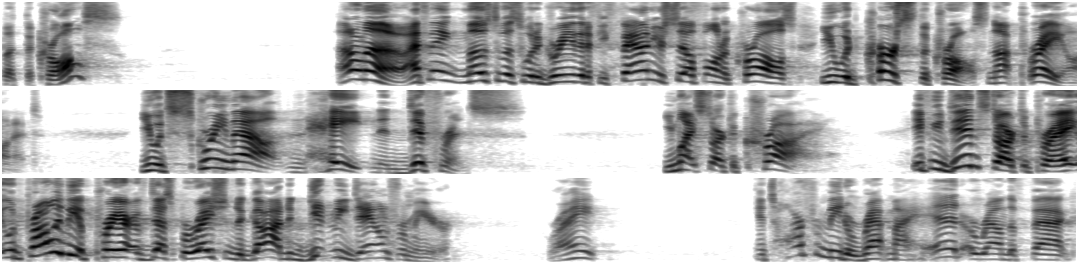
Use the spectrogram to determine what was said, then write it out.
But the cross? I don't know. I think most of us would agree that if you found yourself on a cross, you would curse the cross, not pray on it. You would scream out in hate and indifference. You might start to cry. If you did start to pray, it would probably be a prayer of desperation to God to get me down from here, right? It's hard for me to wrap my head around the fact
